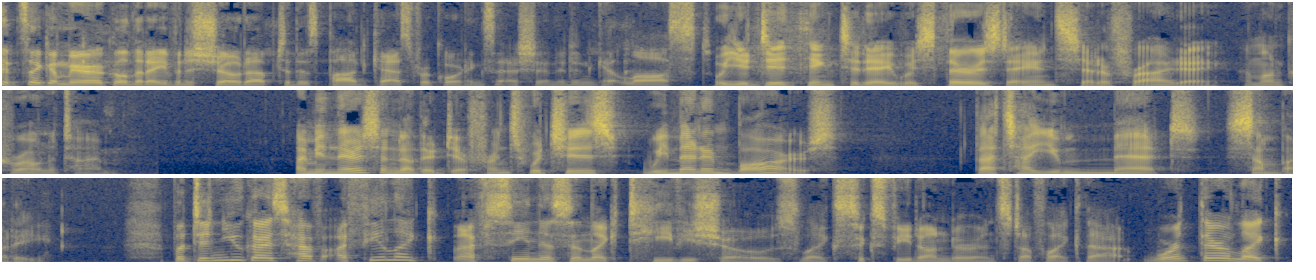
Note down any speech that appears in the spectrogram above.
It's like a miracle that I even showed up to this podcast recording session. I didn't get lost. Well, you did think today was Thursday instead of Friday. I'm on Corona time. I mean, there's another difference, which is we met in bars. That's how you met somebody. But didn't you guys have? I feel like I've seen this in like TV shows, like Six Feet Under and stuff like that. Weren't there like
